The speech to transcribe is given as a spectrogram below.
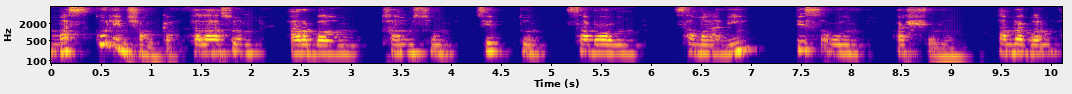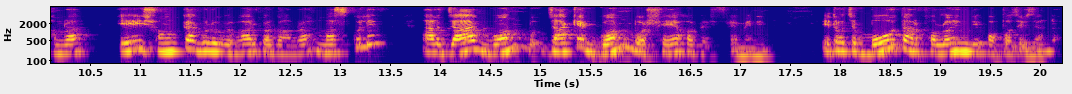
মাস্কুলিন সংখ্যা সালাসুন আরবাউন খামসুন সিত্তুন সাবাউন সামানি তিসউন আশরুন আমরা আমরা এই সংখ্যাগুলো ব্যবহার করব আমরা মাস্কুলিন আর যা গণ যাকে গণব সে হবে ফেমিনিন এটা হচ্ছে both are following the opposite gender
